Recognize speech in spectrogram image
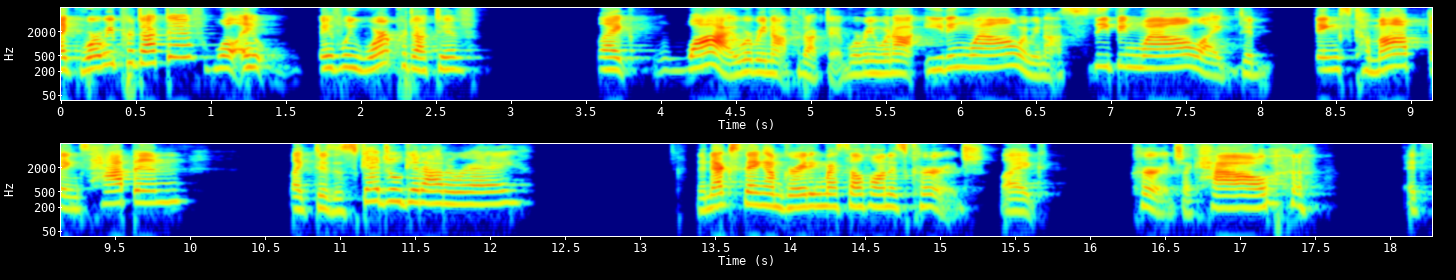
Like, were we productive? Well, it, if we weren't productive, like, why were we not productive? Were we were not eating well? Were we not sleeping well? Like, did things come up? Things happen? Like, does the schedule get out of array? The next thing I'm grading myself on is courage. Like, courage. Like, how it's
